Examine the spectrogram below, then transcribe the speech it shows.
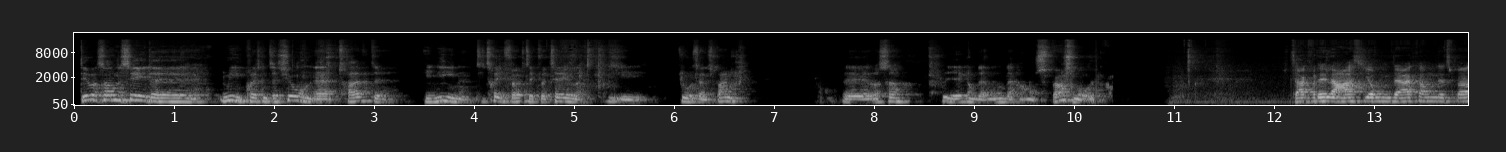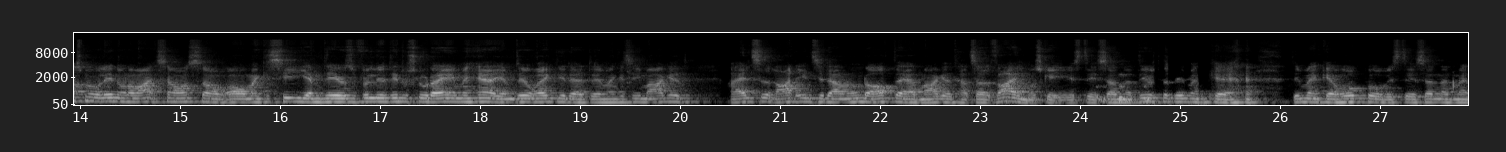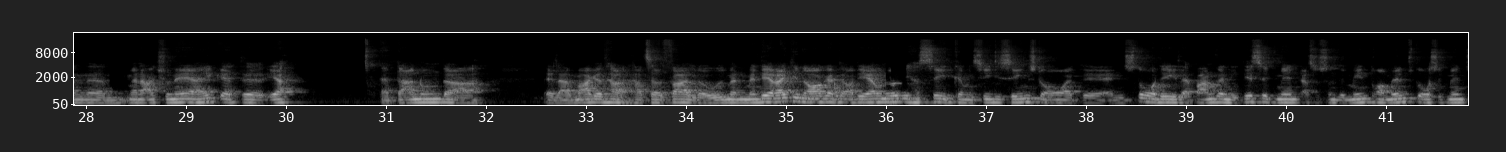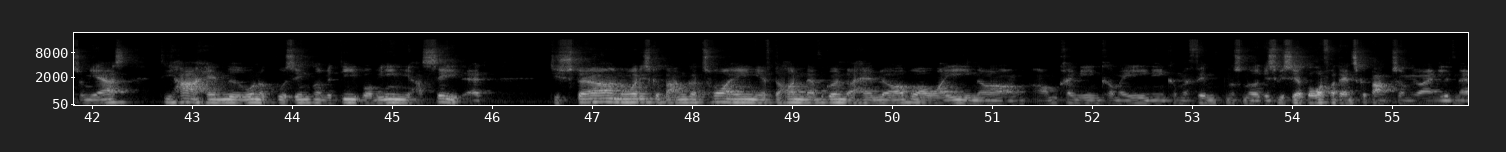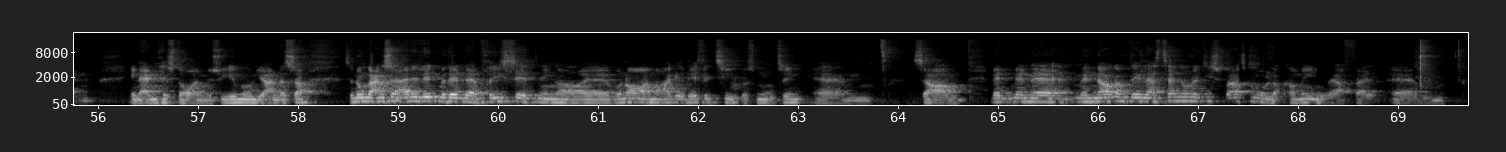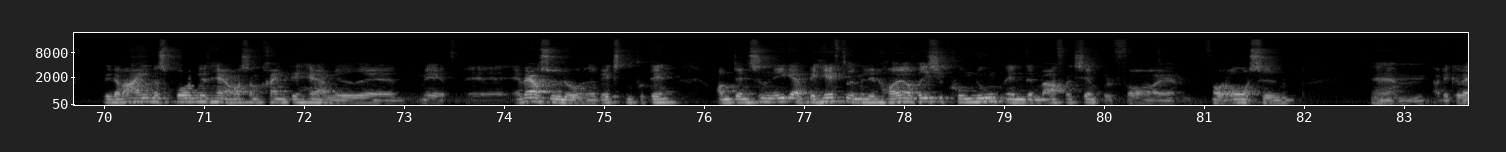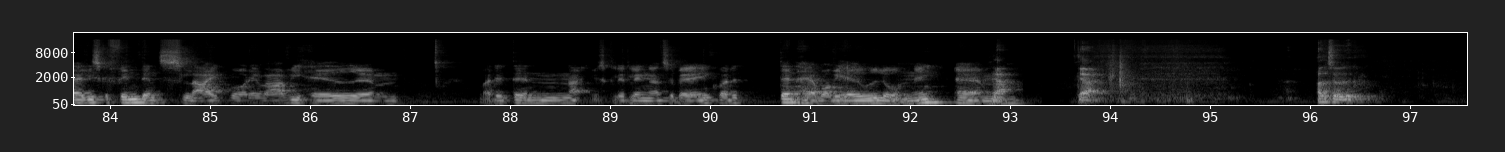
Det var sådan set øh, min præsentation af 30 i 9. de tre første kvartaler i Djurslands Bank. Øh, og så ved jeg ikke, om der er nogen, der har nogle spørgsmål. Tak for det, Lars. Jo, men der er kommet et spørgsmål ind undervejs her også, og, og man kan sige, jamen det er jo selvfølgelig det, du slutter af med her. Jamen det er jo rigtigt, at øh, man kan sige, at markedet har altid ret, indtil der er nogen, der opdager, at markedet har taget fejl måske, hvis det er sådan. Og det er jo så det, man kan, det, man kan håbe på, hvis det er sådan, at man, øh, man aktionerer, ikke? At, øh, ja, at der er nogen, der, eller markedet har, har taget fejl derude. Men, men det er rigtigt nok, at, og det er jo noget, vi har set, kan man sige, de seneste år, at, øh, at en stor del af bankerne i det segment, altså sådan det mindre og mellemstore segment som jeres, de har handlet under kursindre værdi, hvor vi egentlig har set, at de større nordiske banker, tror jeg egentlig efterhånden er begyndt at handle op over 1 og, og omkring 1,1, 1,15 og sådan noget, hvis vi ser bort fra Danske Bank, som jo er en lidt en anden, en anden historie, men hvis vi nogle af de andre. Så, så nogle gange så er det lidt med den der prissætning, og øh, hvornår er markedet effektivt og sådan nogle ting. Øh, så, men, men, øh, men nok om det, lad os tage nogle af de spørgsmål, der kom ind i hvert fald. Øh, fordi der var en, der spurgte lidt her også omkring det her med, øh, med øh, erhvervsudlånet og væksten på den om den sådan ikke er behæftet med lidt højere risiko nu, end den var for eksempel for, øh, for et år siden. Øhm, og det kan være, at jeg lige skal finde den slide, hvor det var, vi havde, um, var det den, nej, vi skal lidt længere tilbage, ikke? Var det den her, hvor vi havde udlånen, ikke? Øhm, ja. ja. Altså,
